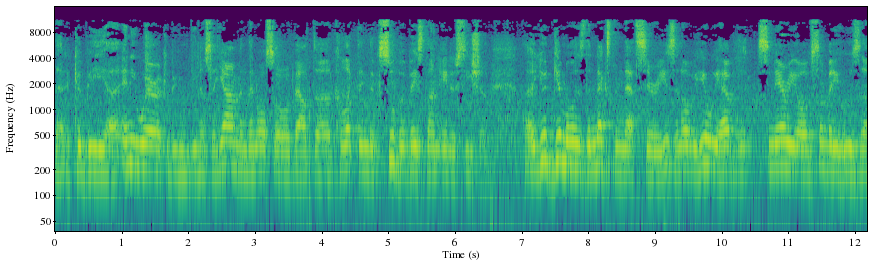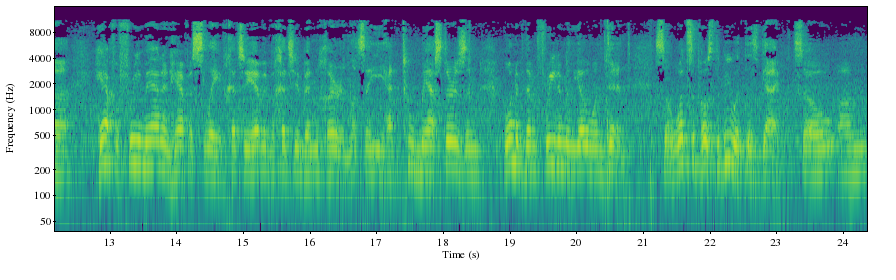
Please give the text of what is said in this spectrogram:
that it could be uh, anywhere, it could be Medina Sayyam, and then also about uh, collecting the ksuba based on Eidos Isha. Uh, Yud Gimel is the next in that series, and over here we have the scenario of somebody who's uh, half a free man and half a slave. Let's say he had two masters and one of them freed him and the other one didn't. So what's supposed to be with this guy? So um,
